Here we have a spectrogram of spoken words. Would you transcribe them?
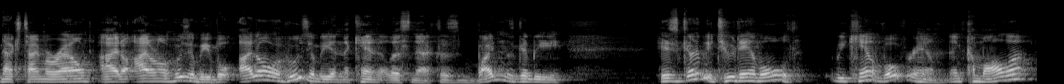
next time around. I don't I don't know who's gonna be vote. I don't know who's gonna be in the candidate list next because Biden's gonna be he's gonna be too damn old. We can't vote for him. And Kamala,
